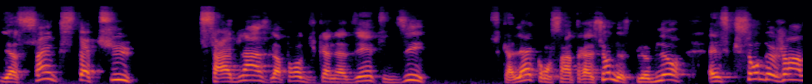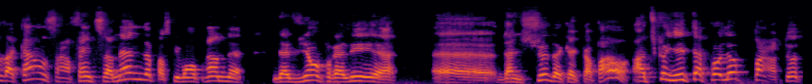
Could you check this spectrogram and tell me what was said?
il y a cinq statues. Ça lance de la part du Canadien. Tu te dis, jusqu'à la concentration de ce club-là, est-ce qu'ils sont déjà en vacances en fin de semaine, là, parce qu'ils vont prendre l'avion pour aller euh, euh, dans le sud, à quelque part? En tout cas, il n'était pas là pantoute.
